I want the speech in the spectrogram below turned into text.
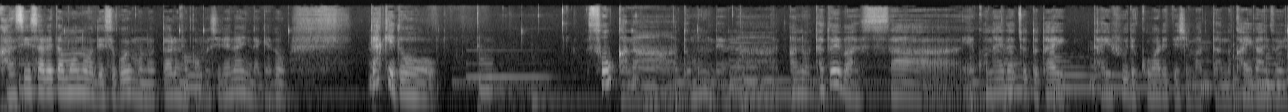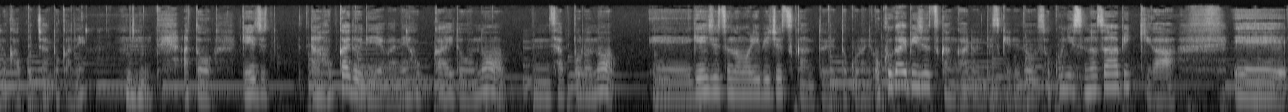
完成されたものですごいものってあるのかもしれないんだけどだけどそうかなと思うんだよな。あの例えばさえこの間ちょっと台台風で壊れてしまったあの海岸沿いのかぼちゃとかね。あと芸術あ北海道で言えばね北海道の、うん、札幌のえー、芸術の森美術館というところに屋外美術館があるんですけれどそこに砂沢筆記が、え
